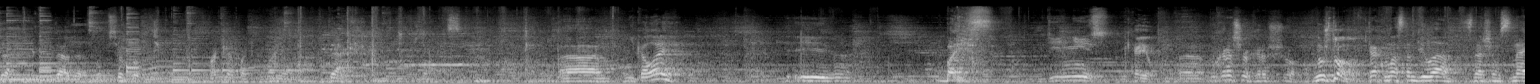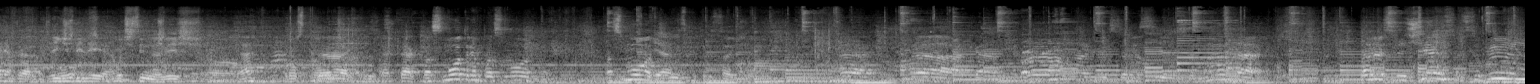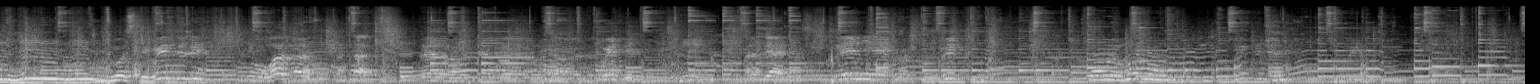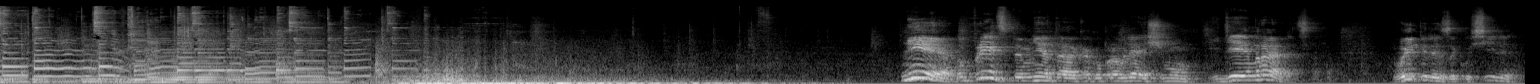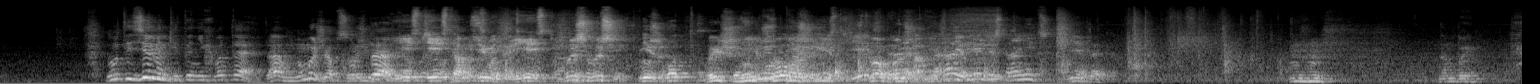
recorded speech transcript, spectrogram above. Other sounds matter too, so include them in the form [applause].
Да, да, да. Ну все, копочка. Пока, пока. Так. А, Николай и Борис. Денис. Михаил. А, ну хорошо, хорошо. Ну что, как у нас там дела с нашим сценарием-то для юбилея? Очень сильная вещь. э, Да? Просто Так, очень так, так, посмотрим, посмотрим. Посмотрим. потрясающе. Так, так, ну чай, вступление, гости выпили. Ну ладно, так. Мгм. Опять вступление, выпить. Второй выпили. Нет, ну в принципе мне это как управляющему идея нравится. Выпили, закусили. Ну вот изюминки-то не хватает, да? Ну мы же обсуждали. Есть, есть там изюминка, есть. Выше, выше, ниже. Вот. Выше, ниже, что выше, ниже? Есть, Что выше? да. Где? Третья страница. Где это? Мгм. Нам бы...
